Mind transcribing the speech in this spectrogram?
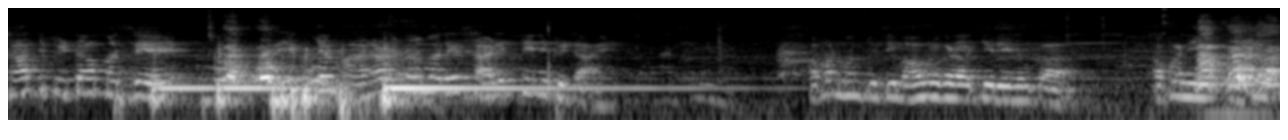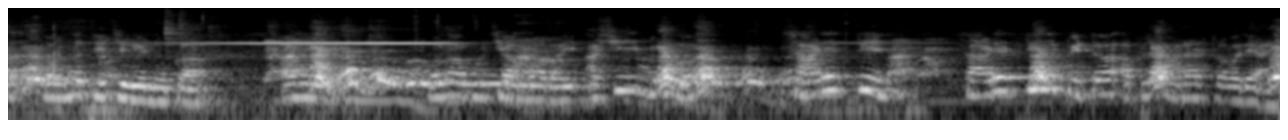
सात पीठामध्ये एकट्या महाराष्ट्रामध्ये साडेतीन पीठ आहे. आपण म्हणतो ती माहूरगडाची रेणुका. आपण सौंदतीची रेणुका. आणि कोल्हापूरची अंबाबाई अशी मिळून साडेतीन साडेतीन पीठ आपल्या महाराष्ट्रामध्ये आहे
